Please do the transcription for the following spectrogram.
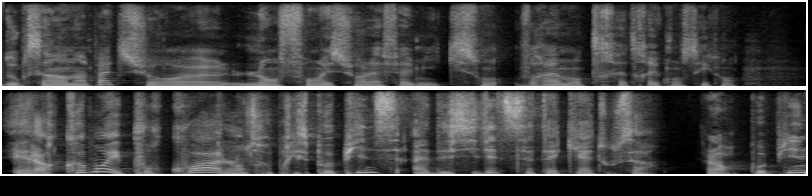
Donc ça a un impact sur euh, l'enfant et sur la famille qui sont vraiment très très conséquents. Et alors, comment et pourquoi l'entreprise Poppins a décidé de s'attaquer à tout ça? Alors, Poppins,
